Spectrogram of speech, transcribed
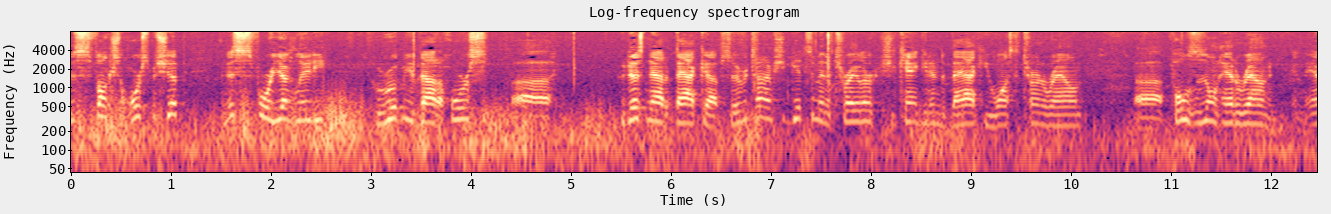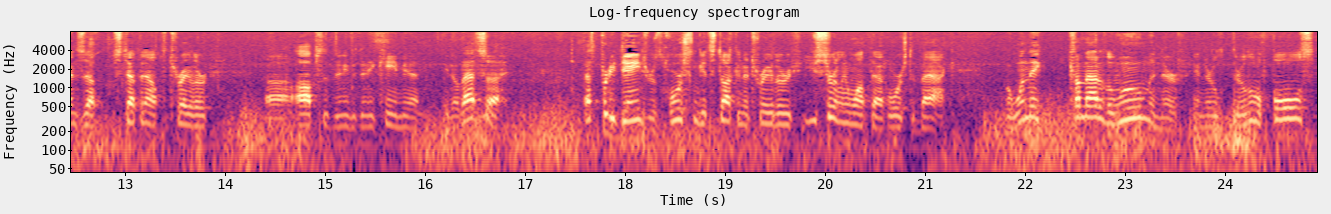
This is functional horsemanship, and this is for a young lady who wrote me about a horse uh, who doesn't know how to back up. So every time she gets him in a trailer, she can't get in the back. He wants to turn around, uh, pulls his own head around, and, and, ends up stepping out the trailer uh, opposite than he, than he came in. You know, that's a that's pretty dangerous. A horse can get stuck in a trailer. You certainly want that horse to back. But when they come out of the womb and they're in they're little foals,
